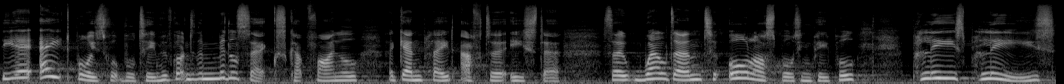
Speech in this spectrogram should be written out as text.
the Year 8 boys football team who've got into the Middlesex Cup final, again played after Easter. So well done to all our sporting people. Please, please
